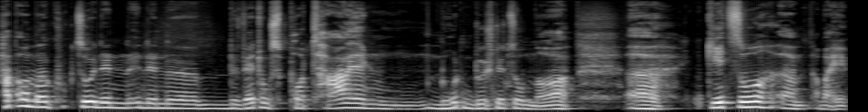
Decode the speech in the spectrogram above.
habe aber mal geguckt, so in den, in den äh, Bewertungsportalen, Notendurchschnitt, so, na, äh, geht so, äh, aber hey,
